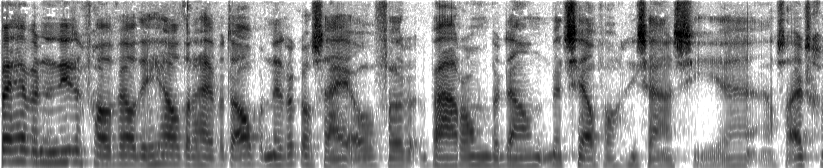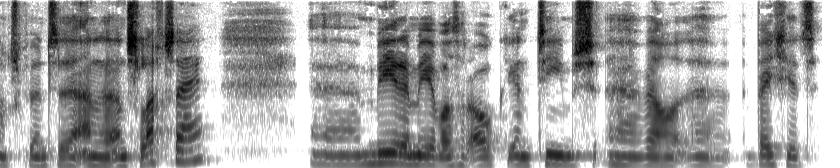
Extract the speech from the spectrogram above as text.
We hebben in ieder geval wel die helderheid, wat Albert net ook al zei, over waarom we dan met zelforganisatie uh, als uitgangspunt uh, aan, aan, de slag zijn. Uh, meer en meer wordt er ook in teams wel een beetje het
